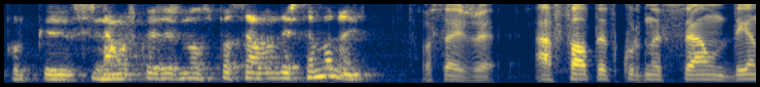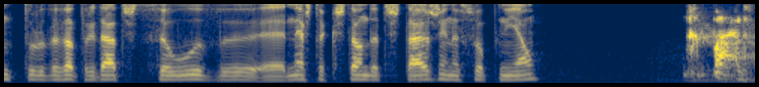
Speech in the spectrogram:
porque senão as coisas não se passavam desta maneira. Ou seja, há falta de coordenação dentro das autoridades de saúde eh, nesta questão da testagem, na sua opinião? Repare,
